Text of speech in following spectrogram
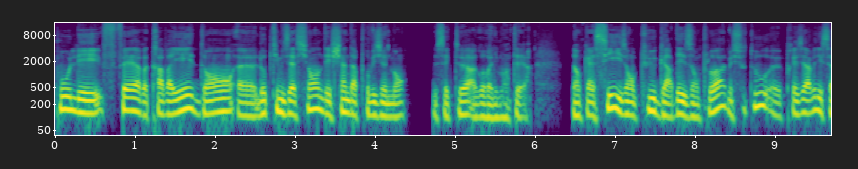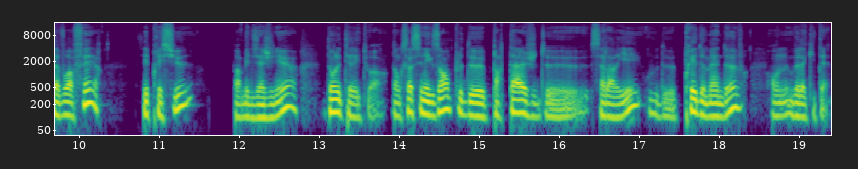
pour les faire travailler dans euh, l'optimisation des chaînes d'approvisionnement du secteur agroalimentaire. Donc ainsi, ils ont pu garder des emplois, mais surtout euh, préserver des savoir-faire, c'est précieux, parmi les ingénieurs, dans le territoire. Donc ça, c'est un exemple de partage de salariés ou de prêt de main-d'œuvre en Nouvelle-Aquitaine.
